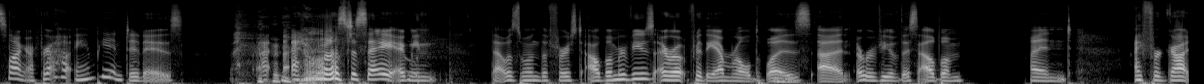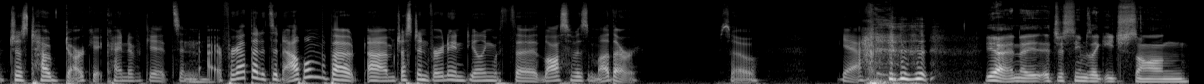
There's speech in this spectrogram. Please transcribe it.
That song, I forgot how ambient it is. I, I don't know what else to say. I mean, that was one of the first album reviews I wrote for the Emerald was uh, a review of this album, and I forgot just how dark it kind of gets, and Mhm. I forgot that it's an album about um, Justin Vernon dealing with the loss of his mother. So, yeah. Yeah, and it, it just seems like each song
